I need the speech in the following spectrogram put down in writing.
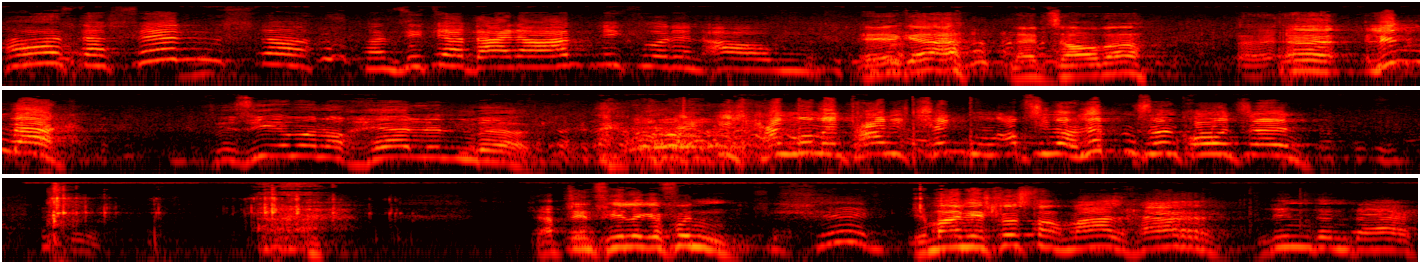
Oh, ist das finster. Man sieht ja deine Hand nicht vor den Augen. Helga, bleib sauber. Äh, Lindenberg! Für Sie immer noch Herr Lindenberg. Ich kann momentan nicht checken, ob Sie noch lippensynchron sind. Ich habe den Fehler gefunden. Schön. Wir machen den Schluss noch mal, Herr Lindenberg.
